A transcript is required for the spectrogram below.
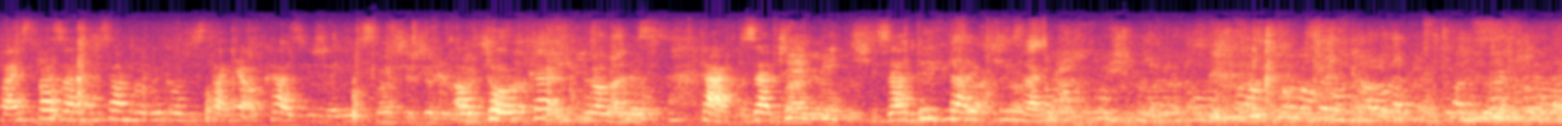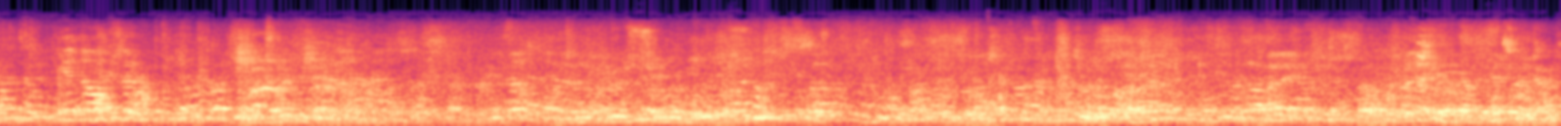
Państwa zachęcam do wykorzystania okazji, że jest autorka i proszę tak, zaczepić, zatypać, zaczepić. Niedobrze. Chciałem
